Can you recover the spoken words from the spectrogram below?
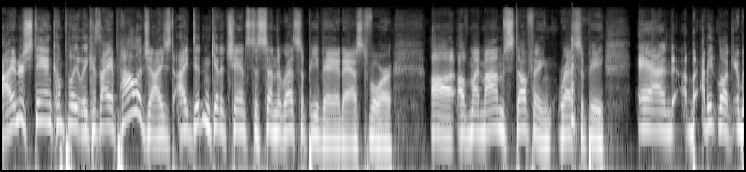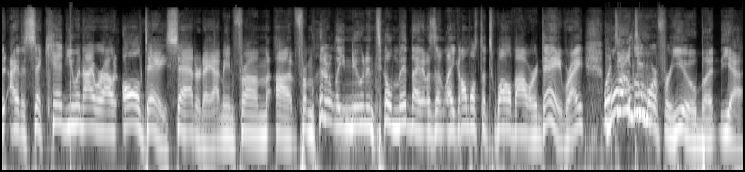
I understand completely because I apologized. I didn't get a chance to send the recipe they had asked for uh, of my mom's stuffing recipe. and I mean, look, it was, I had a sick kid. You and I were out all day Saturday. I mean, from uh, from literally noon until midnight. It was a, like almost a 12 hour day, right? What more, a little did- more for you, but yeah.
